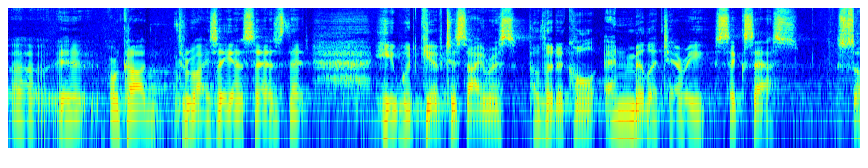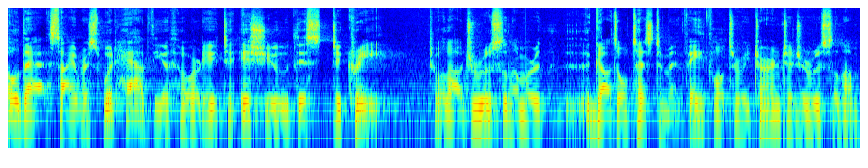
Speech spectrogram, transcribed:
uh, uh or God through Isaiah says that he would give to Cyrus political and military success, so that Cyrus would have the authority to issue this decree to allow Jerusalem or God's Old Testament faithful to return to Jerusalem.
